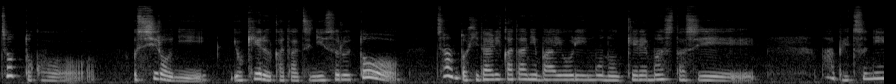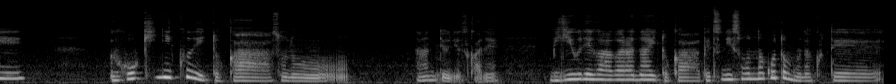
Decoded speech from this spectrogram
ちょっとこう後ろに避ける形にするとちゃんと左肩にバイオリンも乗っけれましたし、まあ別に動きにくいとかその何て言うんですかね右腕が上がらないとか別にそんなこともなくて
